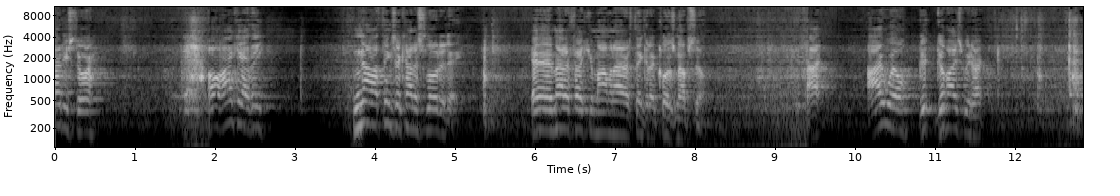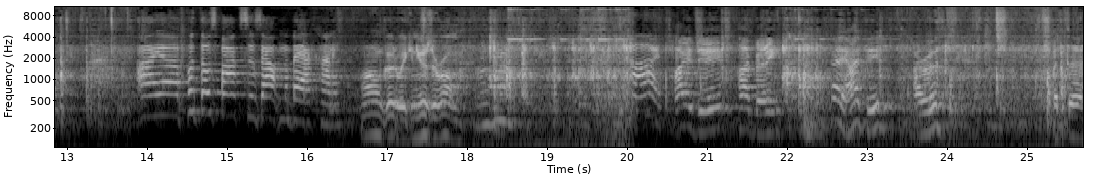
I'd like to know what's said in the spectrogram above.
Variety Store. Oh, hi, Kathy. No, things are kind of slow today. Uh, matter of fact, your mom and I are thinking of closing up soon. I, I will. Good, goodbye, sweetheart. I uh, put those boxes out in the back, honey. Oh, good. We can use the room. Hi. Hi, Dave. Hi, Betty. Hey, hi, Pete. Hi, Ruth. But uh,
